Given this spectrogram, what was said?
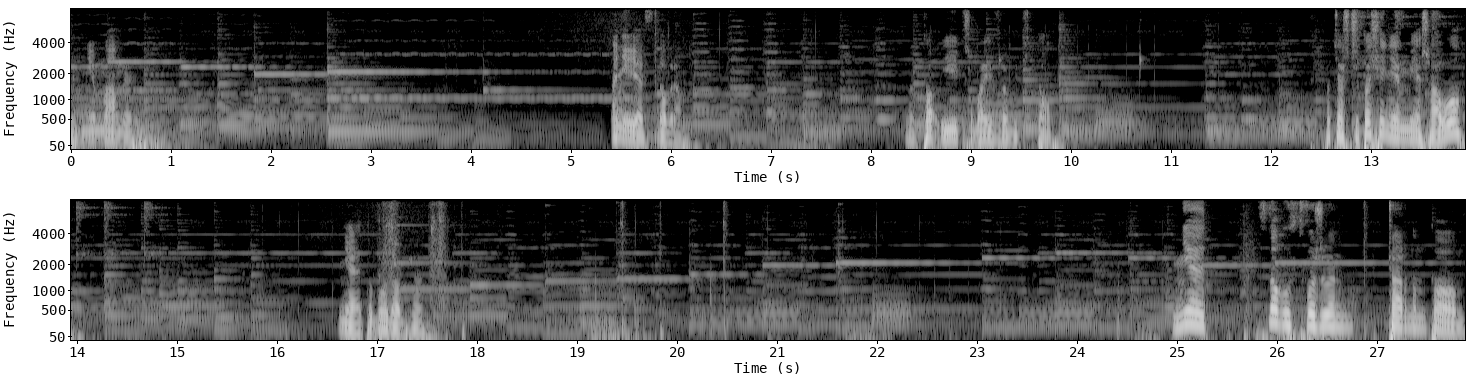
oj, nie mamy. A nie, jest, dobra. No to i trzeba je zrobić to. Chociaż czy to się nie mieszało? Nie, to było dobrze. Nie, znowu stworzyłem czarną tą.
